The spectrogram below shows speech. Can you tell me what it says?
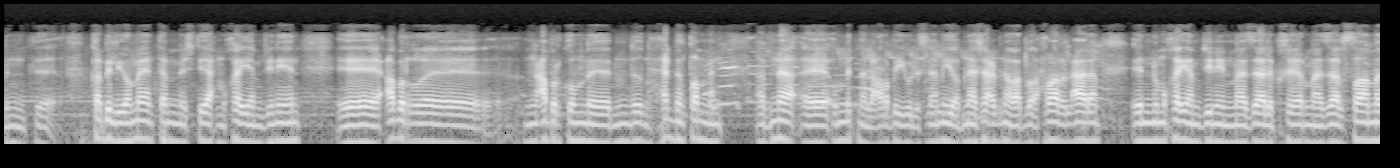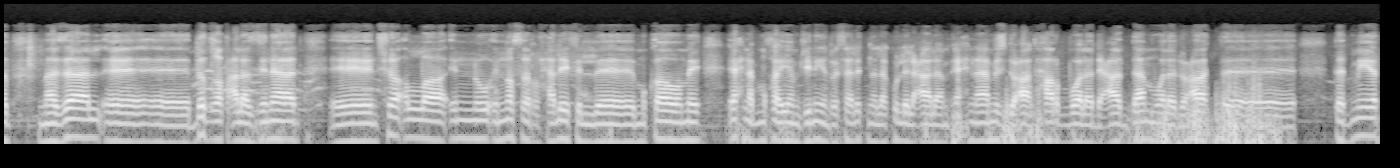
من قبل يومين تم اجتياح مخيم جنين عبر من عبركم بنحب نطمن أبناء أمتنا العربية والإسلامية وأبناء شعبنا وأبناء أحرار العالم إنه مخيم جنين ما زال بخير ما زال صامد ما زال بيضغط على الزناد. إن شاء الله إنه النصر حليف المقاومة. إحنا بمخيم جنين رسالتنا لكل العالم. إحنا مش دعاة حرب ولا دعاة دم ولا دعاة تدمير.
